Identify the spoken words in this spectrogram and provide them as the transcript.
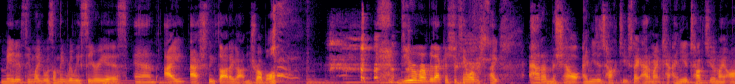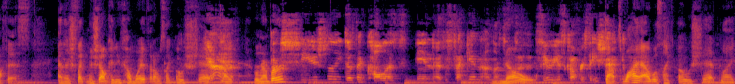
made it seem like it was something really serious, and I actually thought I got in trouble. Do you remember that? Because she came over, she's like, "Adam, Michelle, I need to talk to you." She's like, "Adam, I, I need to talk to you in my office." And then she's like, "Michelle, can you come with?" And I was like, "Oh shit!" Yeah. Like, remember? She usually doesn't call us in as a second unless No. it's a serious conversation. That's why I was like, "Oh shit!" Like,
